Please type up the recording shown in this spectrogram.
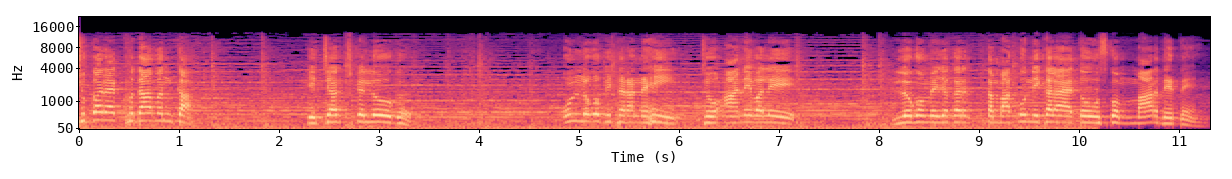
शुक्र है खुदावन का कि चर्च के लोग उन लोगों की तरह नहीं जो आने वाले लोगों में अगर तंबाकू निकल आए तो उसको मार देते हैं।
